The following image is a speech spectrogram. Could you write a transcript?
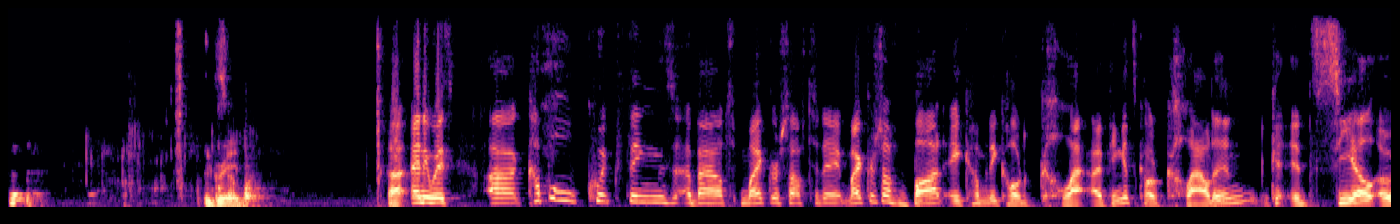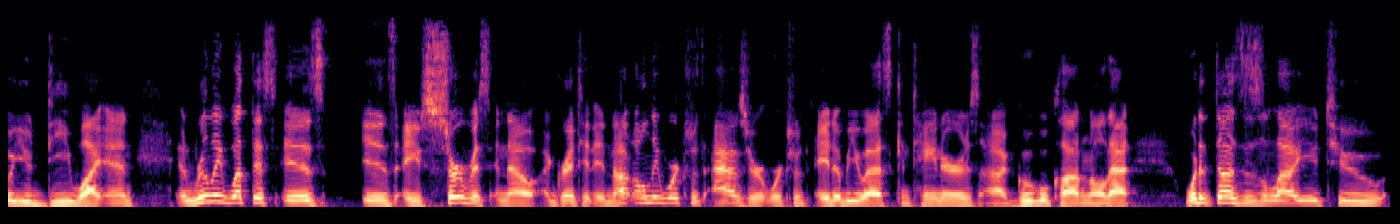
Agreed. Uh, anyways, a couple quick things about Microsoft today. Microsoft bought a company called Cla- I think it's called Cloudyn. It's C L O U D Y N. And really, what this is is a service. And now, uh, granted, it not only works with Azure, it works with AWS containers, uh, Google Cloud, and all that. What it does is allow you to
